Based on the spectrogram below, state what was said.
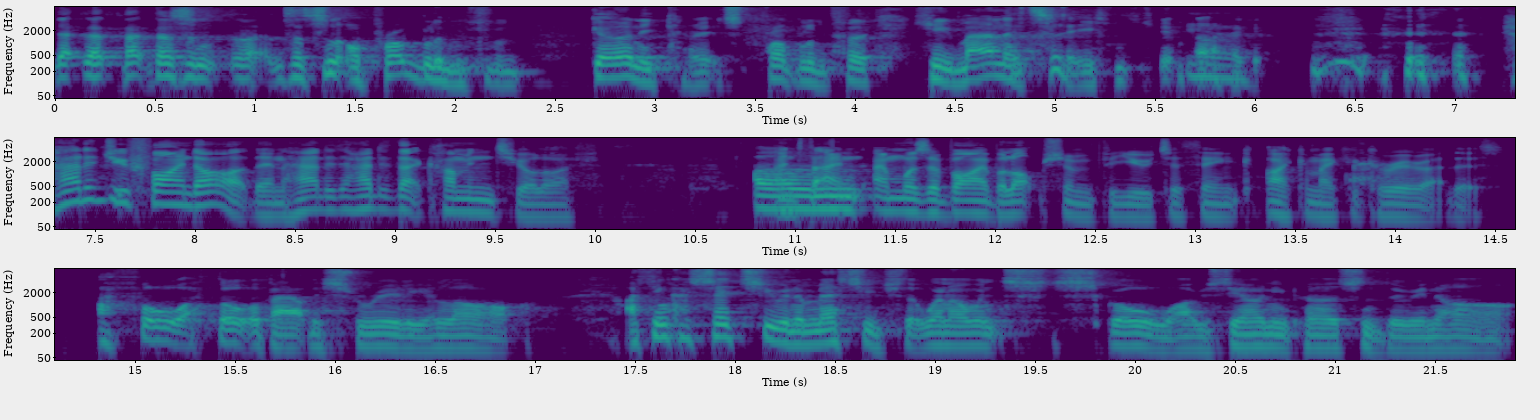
That, that, that, doesn't. That's not a problem for Guernica. It's a problem for humanity. You know? yeah. how did you find art then? How did how did that come into your life? Um, and, and, and was a viable option for you to think I can make a career at this? I thought I thought about this really a lot. I think I said to you in a message that when I went to school, I was the only person doing art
